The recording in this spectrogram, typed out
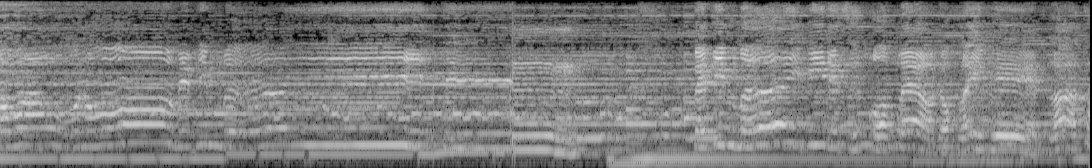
ละเว้าเน้อแม่พิมพ์เอ้ยแม่พิมพ์เอ้ยพี่ได้ซื้อออกแล้วดอกไม้เพศลาค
